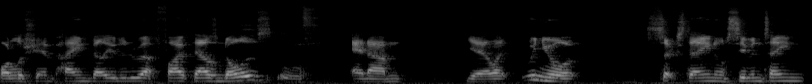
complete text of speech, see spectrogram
bottle of champagne valued at about five thousand dollars. Oof. And um, yeah, like when you're sixteen or seventeen,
